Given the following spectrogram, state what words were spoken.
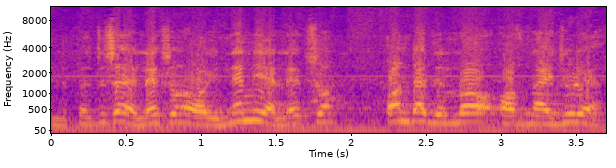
in the presidential election or in any election under the law of Nigeria.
